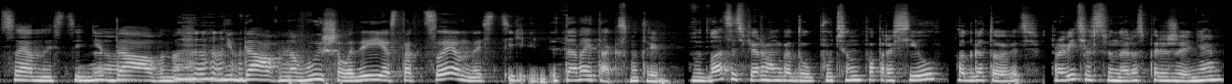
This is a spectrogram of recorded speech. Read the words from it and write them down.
ценностей. Да. Недавно, недавно вышел реестр ценностей. Давай так, смотри. В 2021 году Путин попросил подготовить правительственное распоряжение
